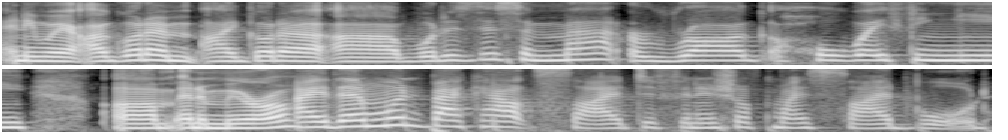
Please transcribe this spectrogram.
Anyway, I got a, I got a, uh, what is this? A mat, a rug, a hallway thingy, um, and a mirror. I then went back outside to finish off my sideboard.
